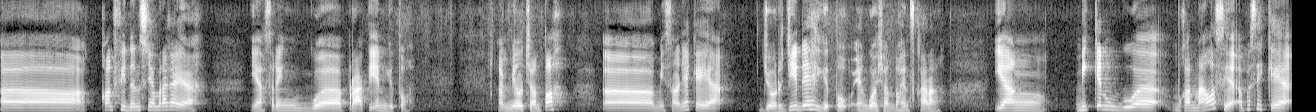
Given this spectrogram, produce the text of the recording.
uh, confidence-nya mereka ya. Yang sering gue perhatiin gitu. Ambil contoh uh, misalnya kayak Georgie deh gitu yang gue contohin sekarang. Yang bikin gue bukan males ya apa sih kayak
